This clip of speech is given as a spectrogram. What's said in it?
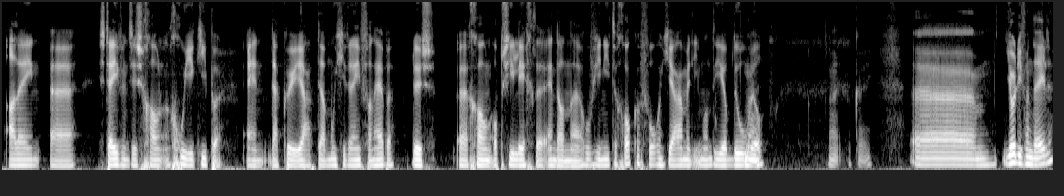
Alleen eh, Stevens is gewoon een goede keeper. En daar, kun je, ja, daar moet je er een van hebben. Dus eh, gewoon optie lichten. En dan eh, hoef je niet te gokken volgend jaar met iemand die je op doel Nee. wil. Nee, oké. Ehm, Jordi van Delen.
